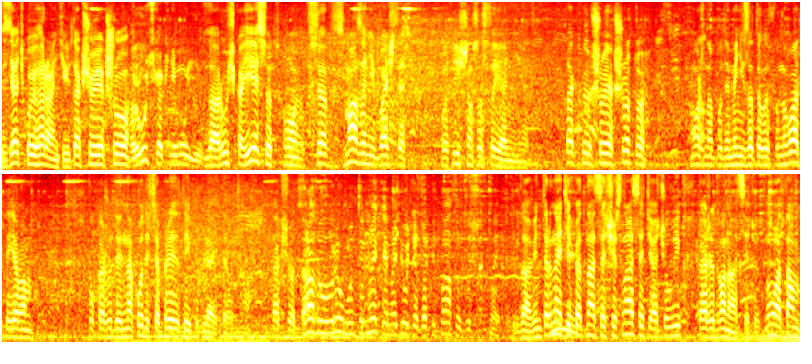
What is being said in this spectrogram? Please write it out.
з дядькою гарантією. Так що якщо Ручка к нему есть. да, ручка є, от, о, все змазані, бачите, в отличному стані. Так що якщо, то можна буде мені зателефонувати, я вам покажу, де він знаходиться, прийдете і купляйте. От. О, Так що так. Сразу говорю, в интернете найдете за 15, за 16. Да, в інтернеті 15-16, а чоловік каже 12. От. Ну а там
